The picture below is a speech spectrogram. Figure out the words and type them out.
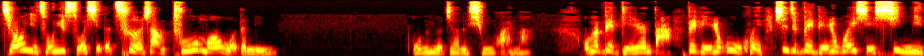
求你从你所写的册上涂抹我的名。”我们有这样的胸怀吗？我们被别人打，被别人误会，甚至被别人威胁性命，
